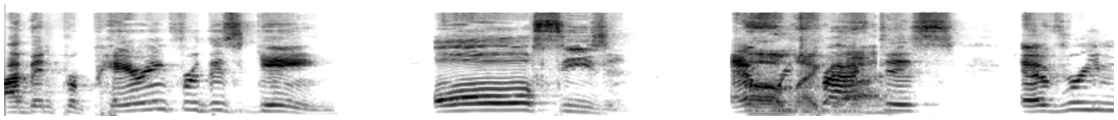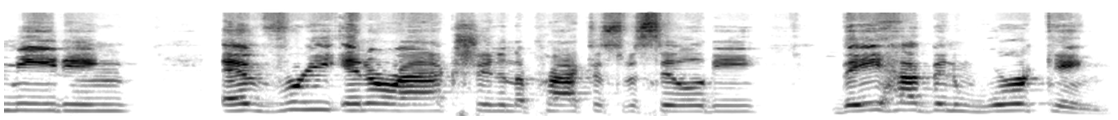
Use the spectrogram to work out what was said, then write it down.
I've been preparing for this game all season. Every Oh my God. practice, every meeting, every interaction in the practice facility, they have been working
